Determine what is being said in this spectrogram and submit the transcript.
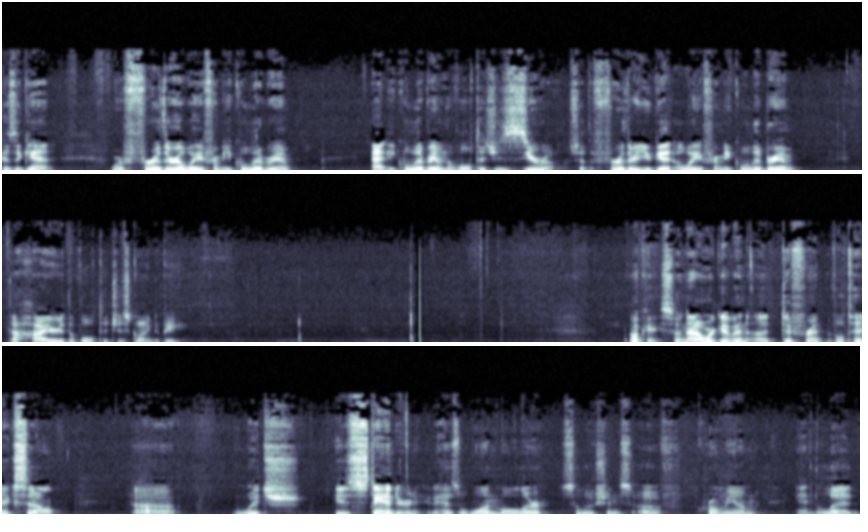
because again, we're further away from equilibrium. At equilibrium, the voltage is zero. So the further you get away from equilibrium, the higher the voltage is going to be. Okay, so now we're given a different voltaic cell, uh, which is standard. It has one molar solutions of chromium and lead.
